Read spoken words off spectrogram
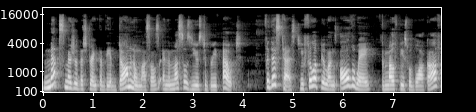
MEPS measure the strength of the abdominal muscles and the muscles used to breathe out, for this test, you fill up your lungs all the way, the mouthpiece will block off,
